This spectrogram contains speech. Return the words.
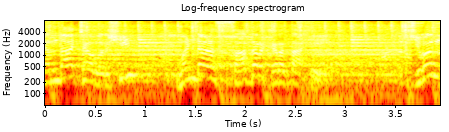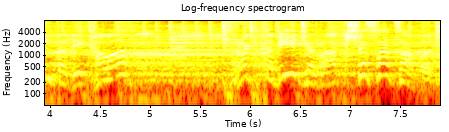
यंदाच्या वर्षी मंडळ सादर करत आहे. जिवंत देखावा. रक्तबीज राक्षसाचा वध.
